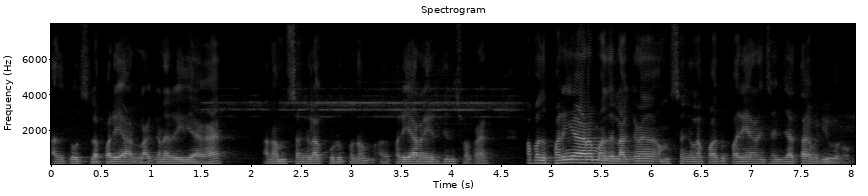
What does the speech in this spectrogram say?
அதுக்கு ஒரு சில பரிகாரம் லக்ன ரீதியாக அந்த அம்சங்களாக கொடுக்கணும். அது பரிகாரம் இருக்குதுன்னு சொல்கிறேன் அப்போ அந்த பரிகாரம் அது லக்ன அம்சங்கள்லாம் பார்த்து பரிகாரம் செஞ்சால் தான் வெடி வரும்.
